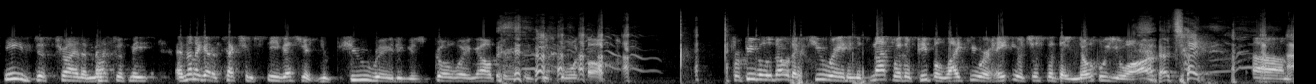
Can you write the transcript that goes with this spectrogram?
Steve's just trying to mess with me." And then I got a text from Steve yesterday. Your Q rating is going up. and It's just going up. for people who know what a Q rating, it's not whether people like you or hate you. It's just that they know who you are. That's right. Um,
